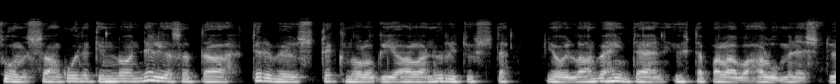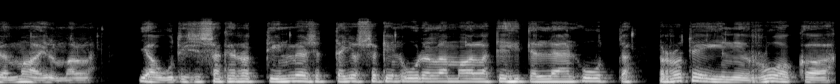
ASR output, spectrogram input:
Suomessa on kuitenkin noin 400 terveysteknologia-alan yritystä, joilla on vähintään yhtä palava halu menestyä maailmalla. Ja uutisissa kerrottiin myös, että jossakin Uudellamaalla kehitellään uutta proteiiniruokaa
